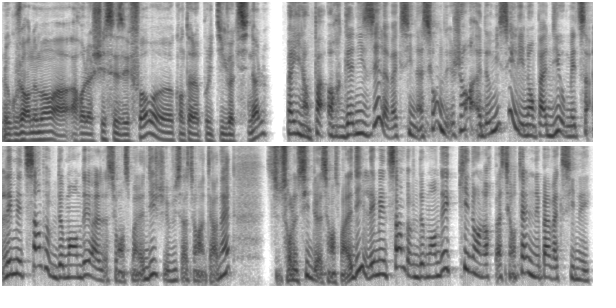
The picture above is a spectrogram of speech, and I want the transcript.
Le gouvernement a relâché ses efforts euh, quant à la politique vaccinale? Ben, ils n'ont pas organisé la vaccination des gens à domicile. Ils n'ont pas dit aux médecins. Les médecins peuvent demander à l'assurance maladie, j'ai vu ça sur Internet, sur le site de l'assurance maladie, les médecins peuvent demander qui dans leur patientèle n'est pas vacciné.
